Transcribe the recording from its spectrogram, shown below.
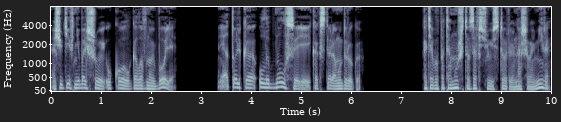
Ощутив небольшой укол головной боли, я только улыбнулся ей, как старому другу. Хотя бы потому, что за всю историю нашего мира,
